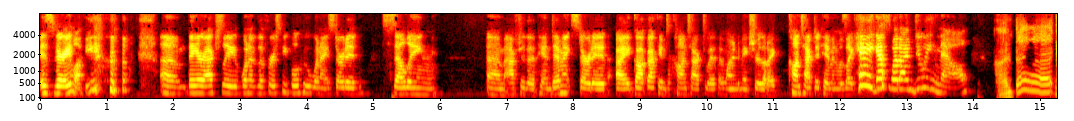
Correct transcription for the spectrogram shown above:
is very lucky. um, they are actually one of the first people who, when I started selling um, after the pandemic started, I got back into contact with. I wanted to make sure that I contacted him and was like, "Hey, guess what I'm doing now." I'm back.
